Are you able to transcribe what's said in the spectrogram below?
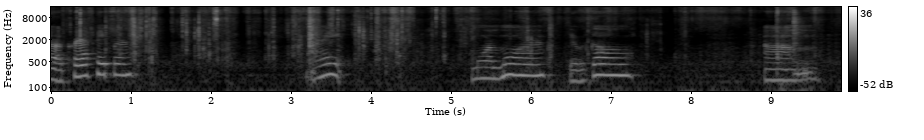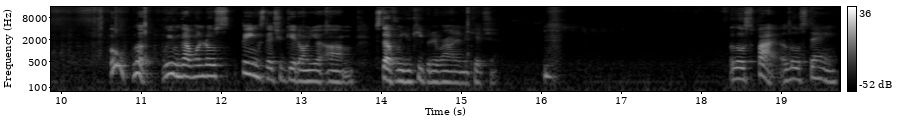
uh, craft paper. All right, more and more. There we go. Um, look, we even got one of those things that you get on your um stuff when you keep it around in the kitchen. a little spot, a little stain.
